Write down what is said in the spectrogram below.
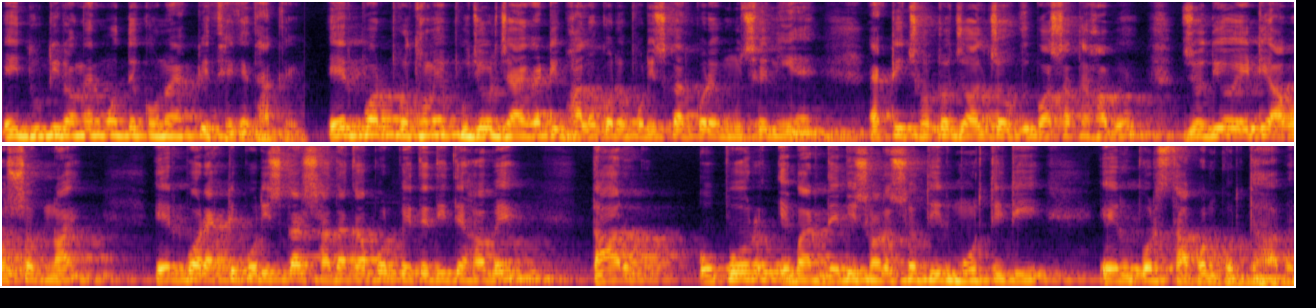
এই দুটি রঙের মধ্যে কোনো একটি থেকে থাকে। এরপর প্রথমে পুজোর জায়গাটি ভালো করে পরিষ্কার করে মুছে নিয়ে একটি ছোট জলচৌকি বসাতে হবে, যদিও এটি আবশ্যক নয়। এরপর একটি পরিষ্কার সাদা কাপড় পেতে দিতে হবে। তার ওপর এবার দেবী সরস্বতীর মূর্তিটি এর উপর স্থাপন করতে হবে।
